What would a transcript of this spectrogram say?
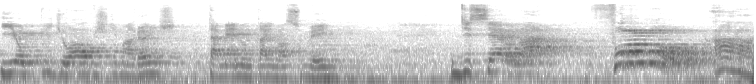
e Eupídio Alves Guimarães, também não está em nosso meio. Disseram lá, Fogo! Ah!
